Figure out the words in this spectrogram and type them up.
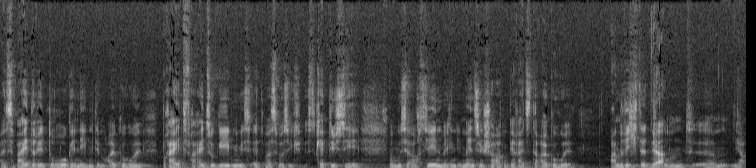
als weitere Droge neben dem Alkohol breit freizugeben, ist etwas, was ich skeptisch sehe. Man muss ja auch sehen, welchen immensen Schaden bereits der Alkohol anrichtet. Ja. Und ähm, ja,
